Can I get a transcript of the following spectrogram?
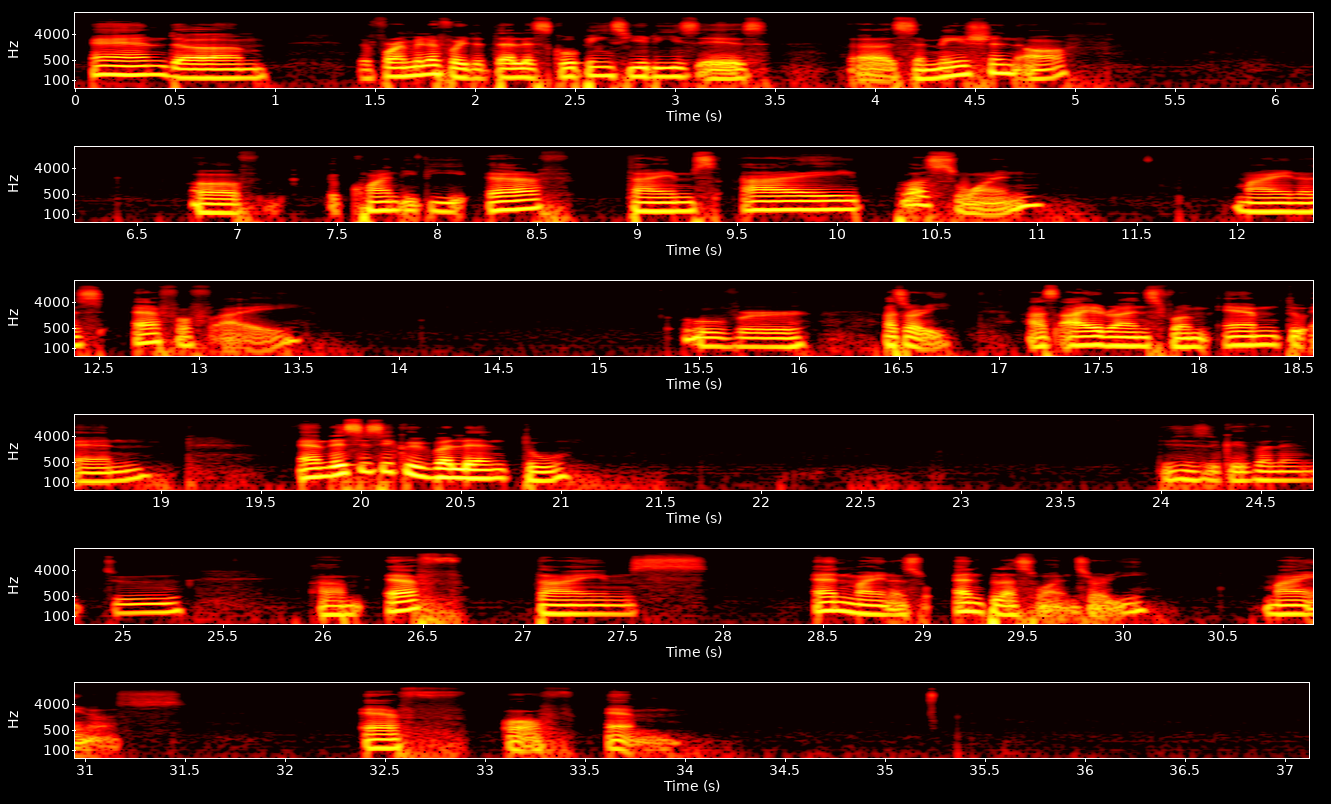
And um, the formula for the telescoping series is uh, summation of of the quantity f times i plus 1 minus f of i over, uh, sorry, as i runs from m to n. And this is equivalent to, this is equivalent to um, f times n minus, n plus 1, sorry, minus f of m.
